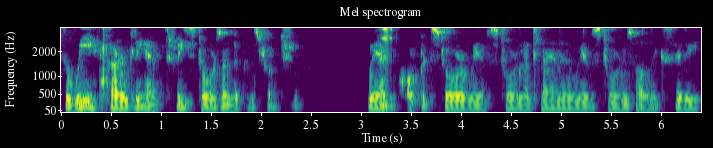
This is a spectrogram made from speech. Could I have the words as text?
so we currently have three stores under construction we have Mm. a corporate store we have a store in atlanta we have a store in salt lake city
